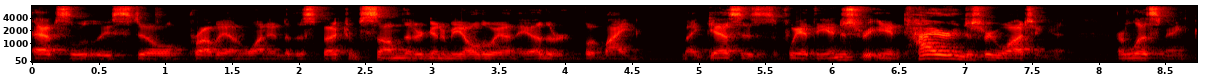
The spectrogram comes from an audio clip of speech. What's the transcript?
absolutely still probably on one end of the spectrum. Some that are gonna be all the way on the other. But my my guess is, if we had the industry, the entire industry watching it or listening,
